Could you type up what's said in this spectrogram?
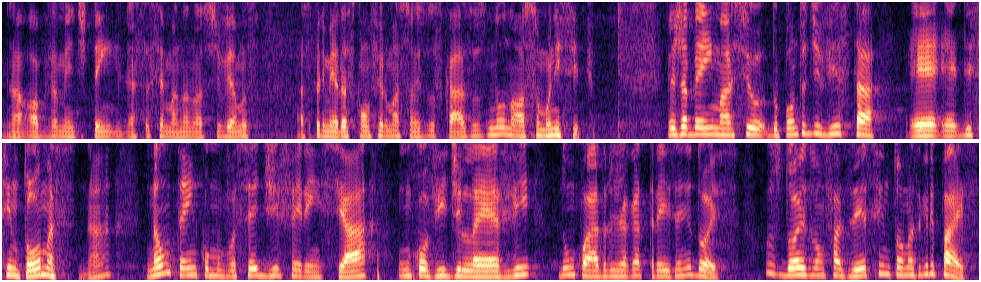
né, obviamente, tem essa semana nós tivemos as primeiras confirmações dos casos no nosso município. Veja bem, Márcio, do ponto de vista é, é, de sintomas, né, não tem como você diferenciar um COVID leve de um quadro de H3N2 os dois vão fazer sintomas gripais.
